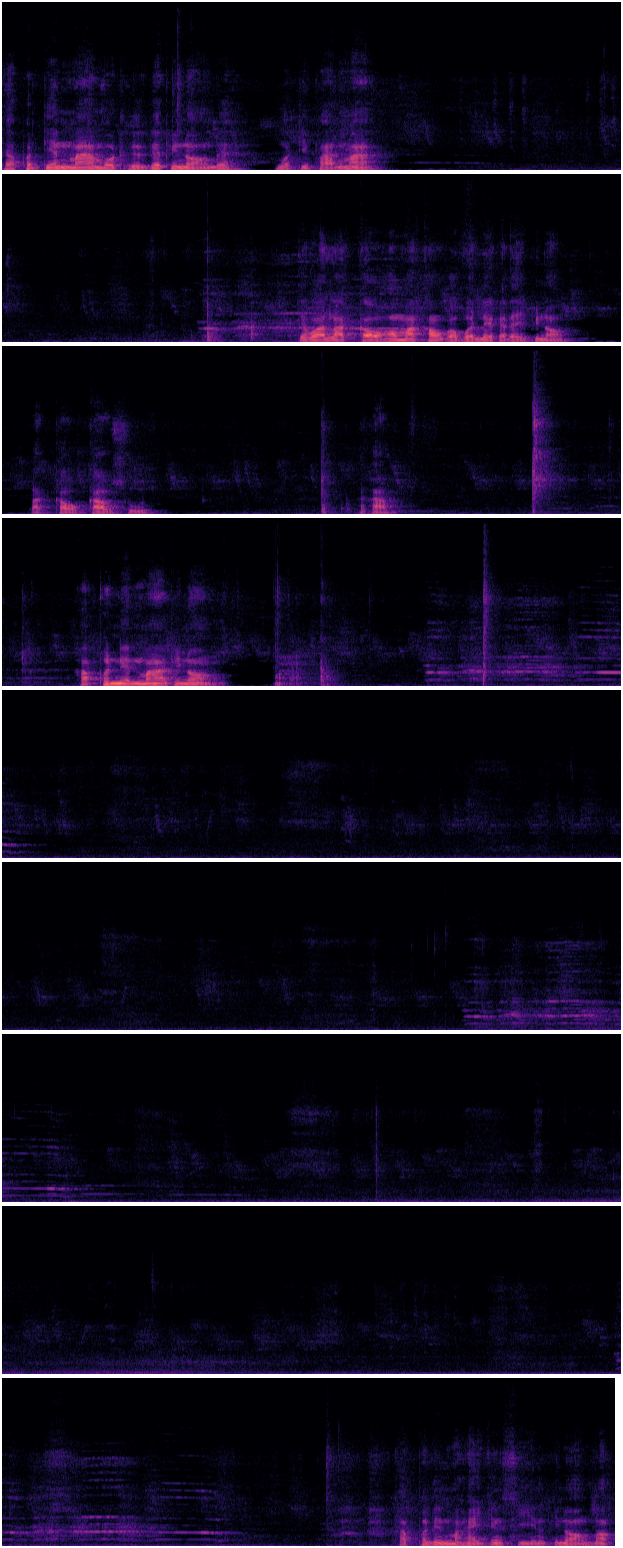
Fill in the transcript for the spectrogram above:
ถ้าเพิ่นเตียนมาหมดถือได้พี่น้องเด้อหมดที่พันมาแต่ว่าลักเก่าเฮามาเข้ากับเบิดเลยก็ได้พี่น้องลักเก่าเก้าศูนะครับ ครับเพิ่นเน้นมาพี่น้อง ครับเพิ่นเน้นมาให้จังสี่นะพี่น้องเนาะ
